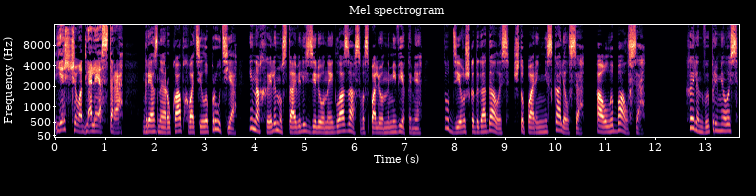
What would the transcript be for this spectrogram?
Есть чего для Лестера!» Грязная рука обхватила прутья, и на Хелен уставились зеленые глаза с воспаленными веками — Тут девушка догадалась, что парень не скалился, а улыбался. Хелен выпрямилась.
